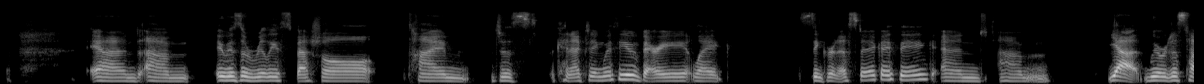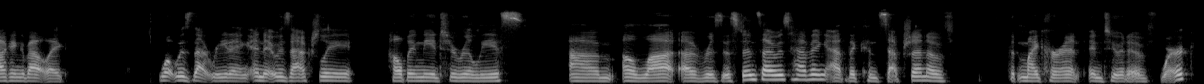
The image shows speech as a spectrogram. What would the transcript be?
and um, it was a really special time just connecting with you very like synchronistic i think. And um yeah we were just talking about like what was that reading? And it was actually helping me to release um, a lot of resistance i was having at the conception of the, my current intuitive work.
